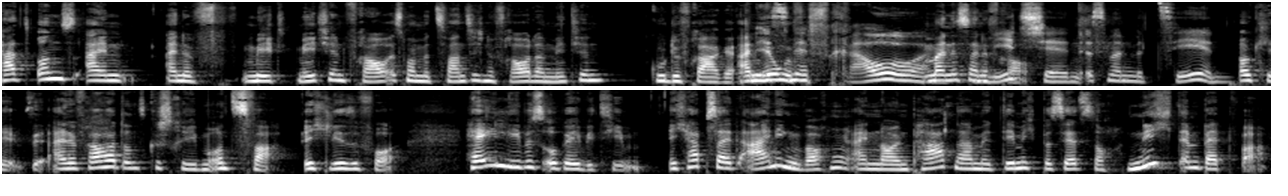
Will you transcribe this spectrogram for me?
hat uns ein eine Mädchen, Frau, ist man mit 20 eine Frau oder ein Mädchen? Gute Frage. Eine man junge ist eine Frau. Man ist eine Mädchen. Frau. Ist man mit 10. Okay, eine Frau hat uns geschrieben und zwar, ich lese vor. Hey, liebes O-Baby-Team. Ich habe seit einigen Wochen einen neuen Partner, mit dem ich bis jetzt noch nicht im Bett war.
